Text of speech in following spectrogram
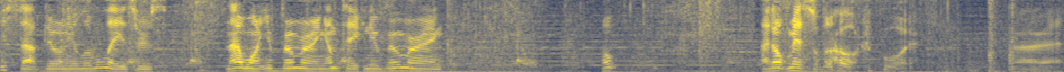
You stop doing your little lasers. And I want your boomerang. I'm taking your boomerang. Oh. I don't miss with the hook, boy. Alright.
